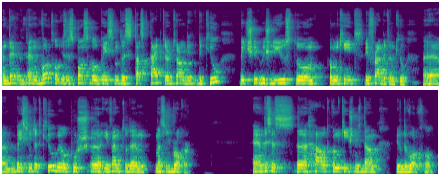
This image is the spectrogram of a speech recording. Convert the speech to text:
And then and workflow is responsible based on this task type to return the, the queue, which we should use to communicate with RabbitMQ. Uh, based on that queue, we will push uh, event to the message broker. And this is uh, how the communication is done with the workflow.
